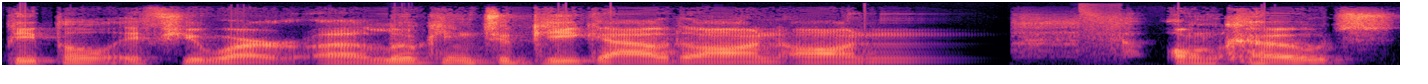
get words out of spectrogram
people, if you are uh, looking to geek out on on on codes,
